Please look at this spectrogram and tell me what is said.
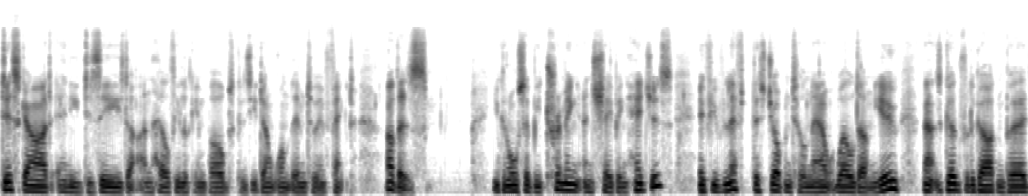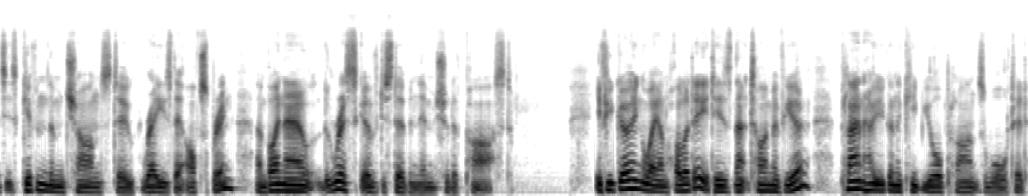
Discard any diseased or unhealthy looking bulbs because you don't want them to infect others. You can also be trimming and shaping hedges. If you've left this job until now, well done you. That's good for the garden birds. It's given them chance to raise their offspring, and by now the risk of disturbing them should have passed. If you're going away on holiday, it is that time of year. Plan how you're going to keep your plants watered.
